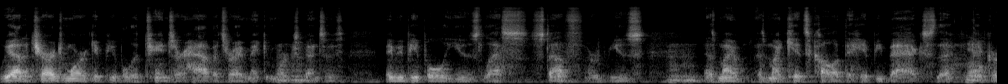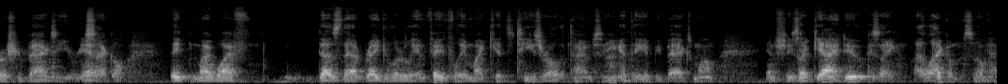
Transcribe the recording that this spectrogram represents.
we ought to charge more, get people to change their habits, right? Make it more Mhm. expensive. Maybe people use less stuff or use, Mhm. as my as my kids call it, the hippie bags, the, Yeah. the grocery bags that you Yeah. They, my wife does that regularly and faithfully, and my kids tease her all the time. So you get the hippie bags, mom, and she's like, "Yeah, I do, because I, I like them." So Yeah.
